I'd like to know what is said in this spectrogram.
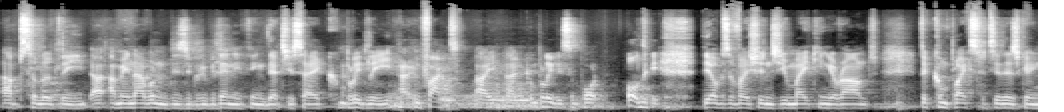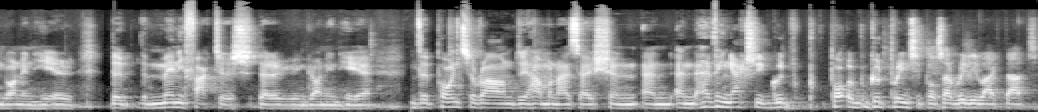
absolutely. I mean, I wouldn't disagree with anything that you say completely. Uh, in fact, I, I, completely support all the, the observations you're making around the complexity that's going on in here, the, the many factors that are going on in here, the points around the harmonization and, and having actually good good principles. I really like that,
